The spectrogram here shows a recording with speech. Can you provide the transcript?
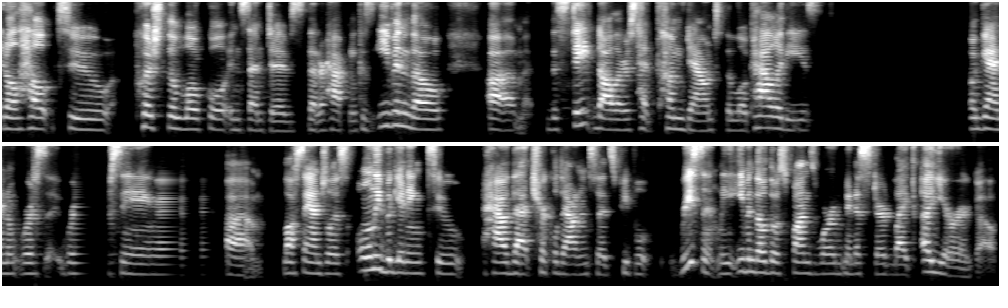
it'll help to push the local incentives that are happening. Because even though um, the state dollars had come down to the localities, again, we're, we're seeing um, Los Angeles only beginning to have that trickle down into its people recently, even though those funds were administered like a year ago.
